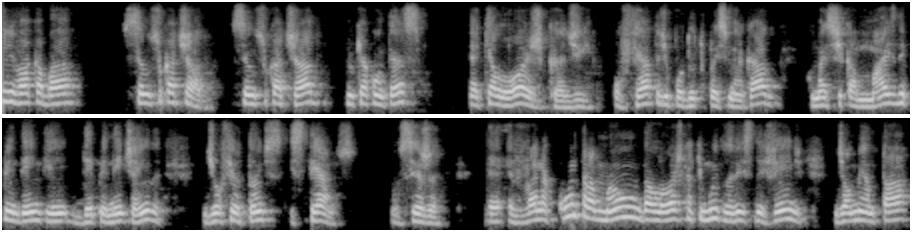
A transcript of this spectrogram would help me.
ele vai acabar sendo sucateado. Sendo sucateado, e o que acontece é que a lógica de oferta de produto para esse mercado começa a ficar mais dependente, dependente ainda de ofertantes externos. Ou seja, é, é, vai na contramão da lógica que muitas vezes se defende de aumentar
